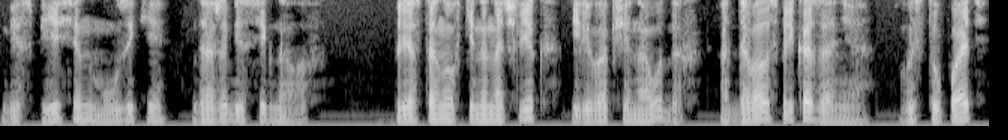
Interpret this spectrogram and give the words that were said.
без песен, музыки, даже без сигналов. При остановке на ночлег или вообще на отдых отдавалось приказание выступать,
